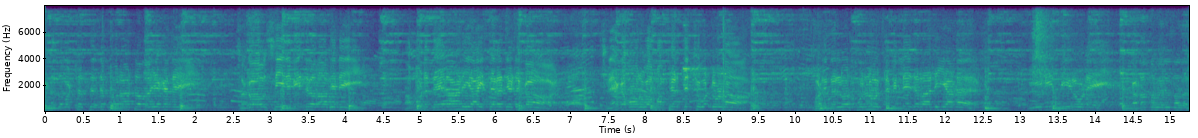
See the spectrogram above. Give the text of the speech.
ഇടതുപക്ഷത്തിന്റെ പോരാട്ട നായകനെ സഖാവ് രവീന്ദ്രനാഥിനെ നമ്മുടെ നേരാളിയായി തെരഞ്ഞെടുക്കാൻ സ്നേഹപൂർവം അഭ്യർത്ഥിച്ചുകൊണ്ടുള്ള കൊടുങ്ങല്ലൂർ പുല്ലൂറ്റ് വില്ലേജ് റാലിയാണ് ഈ രീതിയിലൂടെ കടന്നു വരുന്നത്.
